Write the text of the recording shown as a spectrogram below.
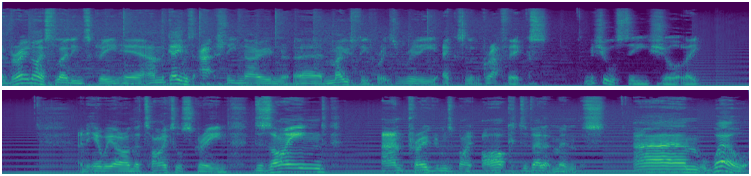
a very nice loading screen here and the game is actually known uh, mostly for its really excellent graphics which you'll see shortly. And here we are on the title screen designed and programmed by Arc Developments. Um, well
